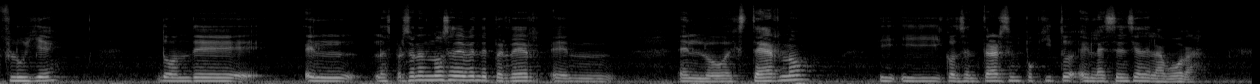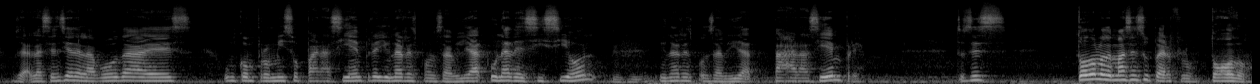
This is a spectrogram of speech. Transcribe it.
fluye, donde las personas no se deben de perder en, en lo externo y, y concentrarse un poquito en la esencia de la boda. O sea, la esencia de la boda es un compromiso para siempre y una responsabilidad, una decisión y una responsabilidad para siempre. Entonces, todo lo demás es superfluo, todo.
